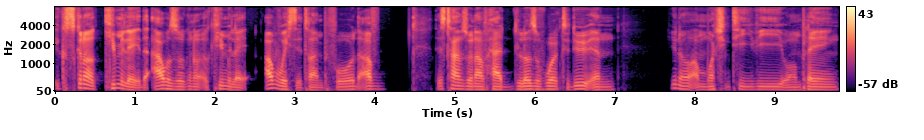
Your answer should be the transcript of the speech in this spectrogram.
it's gonna accumulate. The hours are gonna accumulate. I've wasted time before. I've there's times when I've had loads of work to do and you know, I'm watching TV or I'm playing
